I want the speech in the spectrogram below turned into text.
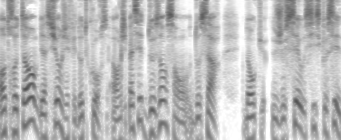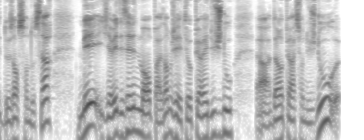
entre-temps, bien sûr, j'ai fait d'autres courses. Alors j'ai passé deux ans sans dossard, donc je sais aussi ce que c'est, deux ans sans dossard, mais il y avait des événements. Par exemple, j'ai été opéré du genou. Alors dans l'opération du genou,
